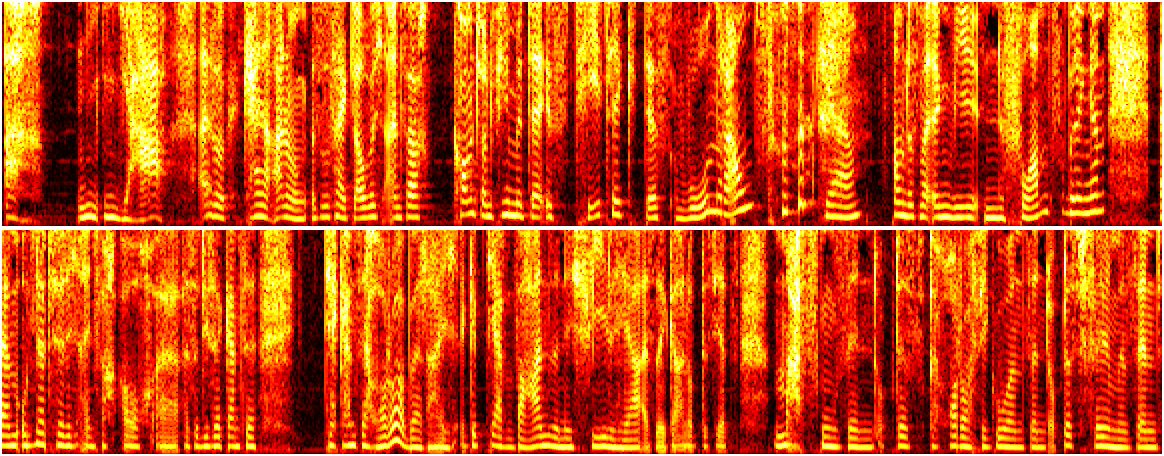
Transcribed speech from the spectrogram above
Ach, ja. Also, keine Ahnung. Es ist halt, glaube ich, einfach, kommt schon viel mit der Ästhetik des Wohnraums. Ja. um das mal irgendwie in eine Form zu bringen. Ähm, und natürlich einfach auch, äh, also dieser ganze, der ganze Horrorbereich ergibt ja wahnsinnig viel her. Also egal, ob das jetzt Masken sind, ob das Horrorfiguren sind, ob das Filme sind,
